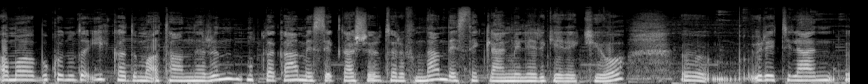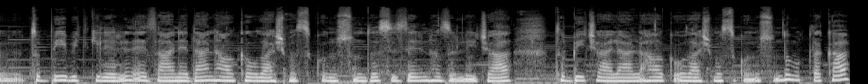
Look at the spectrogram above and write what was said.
Ama bu konuda ilk adımı atanların mutlaka meslektaşları tarafından desteklenmeleri gerekiyor. E, üretilen e, tıbbi bitkilerin eczaneden halka ulaşması konusunda sizlerin hazırlayacağı tıbbi çaylarla halka ulaşması konusunda mutlaka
